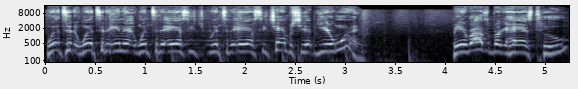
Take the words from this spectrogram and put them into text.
Went to the went to the went to the AFC went to the AFC Championship year one. Ben Roethlisberger has two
